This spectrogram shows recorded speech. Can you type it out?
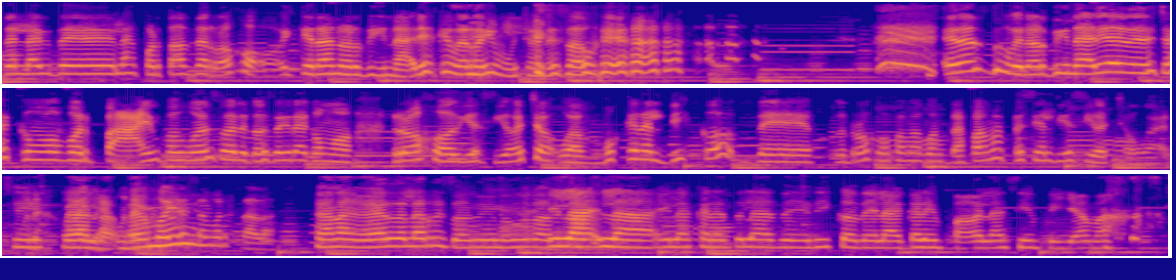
del live de las portadas de rojo? Que eran ordinarias, que me reí mucho en esa wea. eran súper ordinarias, eran hechas como por Pine, pues bueno, sobre todo ese era como rojo 18, weón, busquen el disco de rojo fama contra fama especial 18, weón. Sí, una joya, una es joya muy- esa portada. Se van a caer de la risa. sí, nosotros Y la, la, y las carátulas de disco de la Karen Paola así en pijama.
